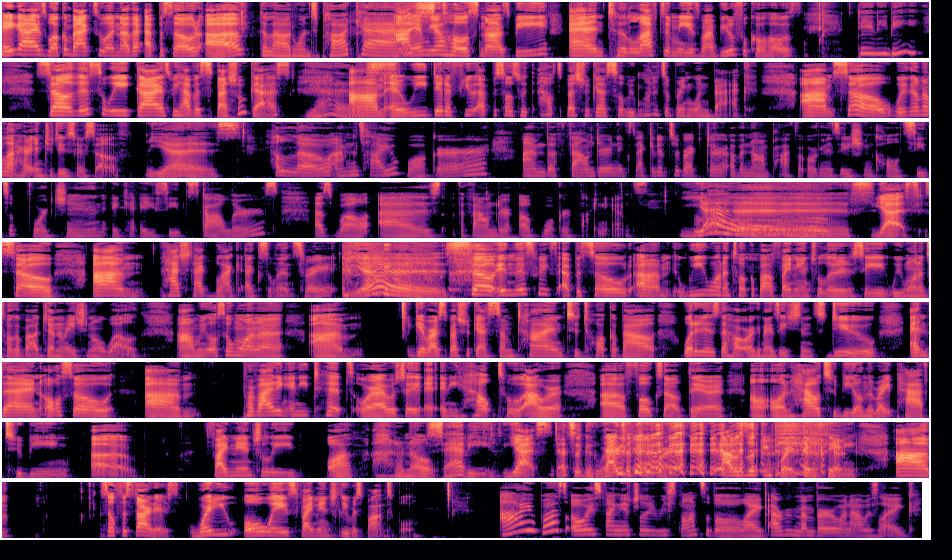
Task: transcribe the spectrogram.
Hey guys, welcome back to another episode of The Loud Ones podcast. I am your host, Nas B, and to the left of me is my beautiful co host, Danny B. So this week, guys, we have a special guest. Yes. Um, and we did a few episodes without special guests, so we wanted to bring one back. Um, so we're gonna let her introduce herself. yes. Hello, I'm Nitiya Walker. I'm the founder and executive director of a nonprofit organization called Seeds of Fortune, aka Seed Scholars, as well as the founder of Walker Finance. Yes. Yes. So, um, hashtag Black Excellence, right? Yes. So, in this week's episode, um, we want to talk about financial literacy. We want to talk about generational wealth. Um, we also want to um, give our special guest some time to talk about what it is that her organizations do, and then also um, providing any tips or I would say any help to our uh, folks out there uh, on how to be on the right path to being uh, financially. Uh, I don't know. Savvy. Yes, That's a good word. That's a good word. I was looking for it. Thanks, Danny. Um, so for starters, were you always financially responsible? I was always financially responsible. Like, I remember when I was like,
